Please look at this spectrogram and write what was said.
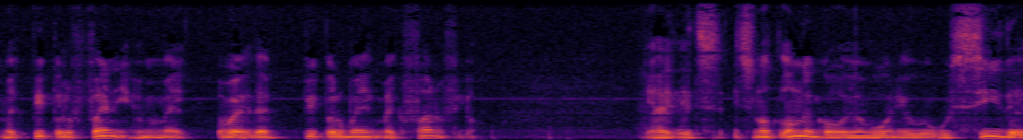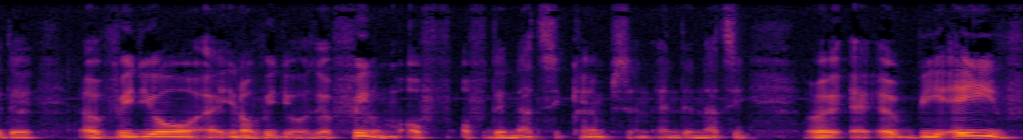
Make people funny, make well, that people make, make fun of you. Yeah, it's it's not long ago when you see the the uh, video, uh, you know, video, the film of, of the Nazi camps and, and the Nazi uh, uh, behave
